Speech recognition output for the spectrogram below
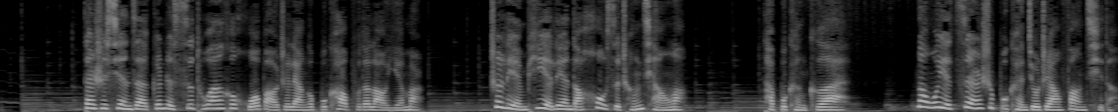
但是现在跟着司徒安和活宝这两个不靠谱的老爷们儿，这脸皮也练到厚似城墙了。他不肯割爱，那我也自然是不肯就这样放弃的。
